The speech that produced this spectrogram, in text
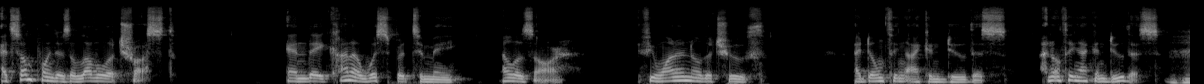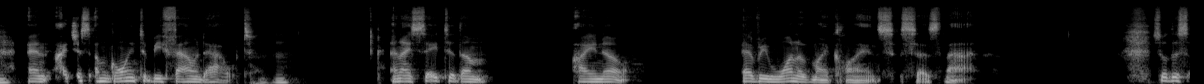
at some point there's a level of trust and they kind of whispered to me, Elazar, if you want to know the truth, I don't think I can do this. I don't think I can do this. Mm-hmm. And I just, I'm going to be found out. Mm-hmm. And I say to them, I know. Every one of my clients says that. So, this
